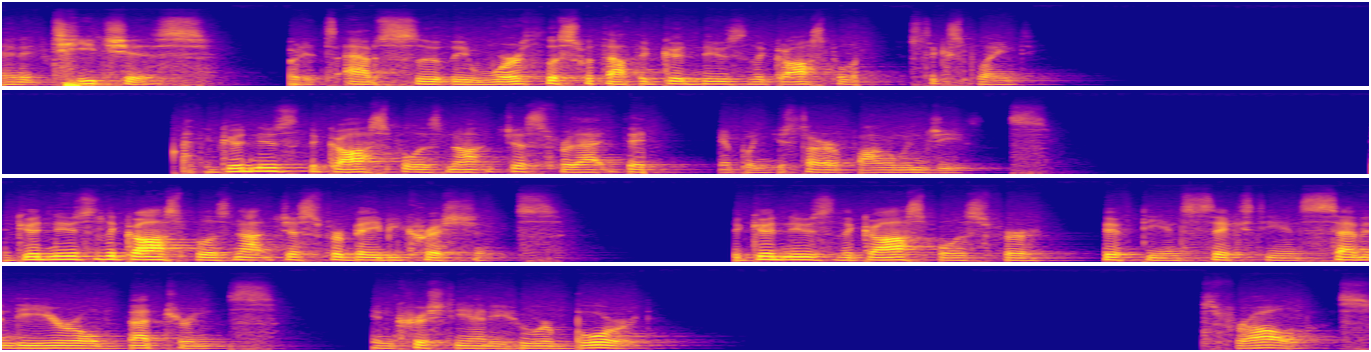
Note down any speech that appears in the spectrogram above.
and it teaches, but it's absolutely worthless without the good news of the gospel that I just explained to you. The good news of the gospel is not just for that day when you start following Jesus. The good news of the gospel is not just for baby Christians. The good news of the gospel is for 50 and 60 and 70 year old veterans in Christianity who were bored. It's for all of us.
